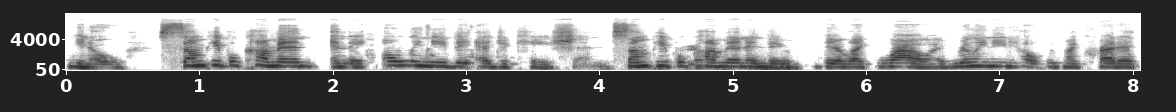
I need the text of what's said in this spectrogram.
You know, some people come in and they only need the education. Some people come in and they they're like, "Wow, I really need help with my credit."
